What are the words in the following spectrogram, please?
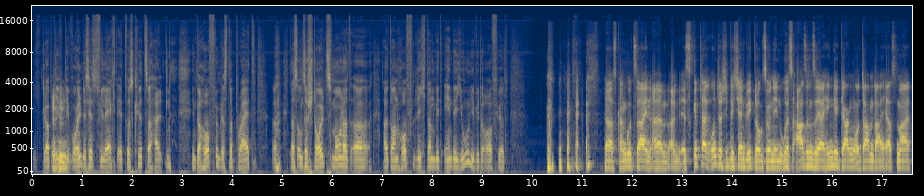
Ich glaube, die, mhm. die, wollen das jetzt vielleicht etwas kürzer halten, in der Hoffnung, dass der Pride, äh, dass unser Stolzmonat äh, dann hoffentlich dann mit Ende Juni wieder aufhört. ja, es kann gut sein. Ähm, es gibt halt unterschiedliche Entwicklungen. So in den USA sind sie ja hingegangen und haben da erstmal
